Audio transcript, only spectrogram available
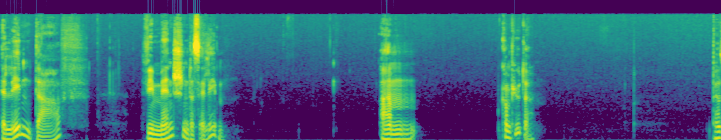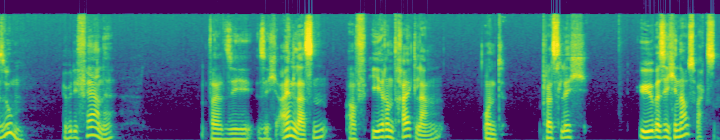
erleben darf, wie Menschen das erleben. Am Computer. Per Zoom über die Ferne, weil sie sich einlassen auf ihren Dreiklang und plötzlich über sich hinauswachsen.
